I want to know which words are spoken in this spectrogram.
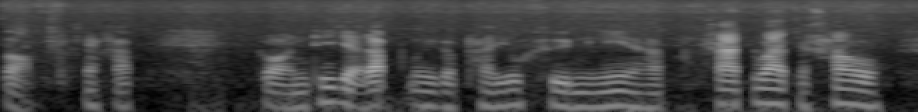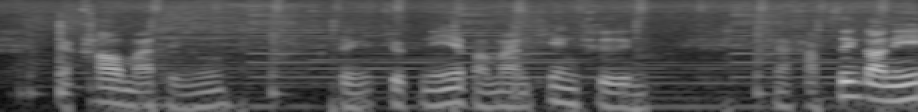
สอบนะครับ ก่อนที่จะรับมือกับพายุคืนนี้นะครับ คาดว่าจะเข้าจะเข้ามาถึงถึงจุดนี้ประมาณเที่ยงคืนนะครับ ซึ่งตอนนี้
